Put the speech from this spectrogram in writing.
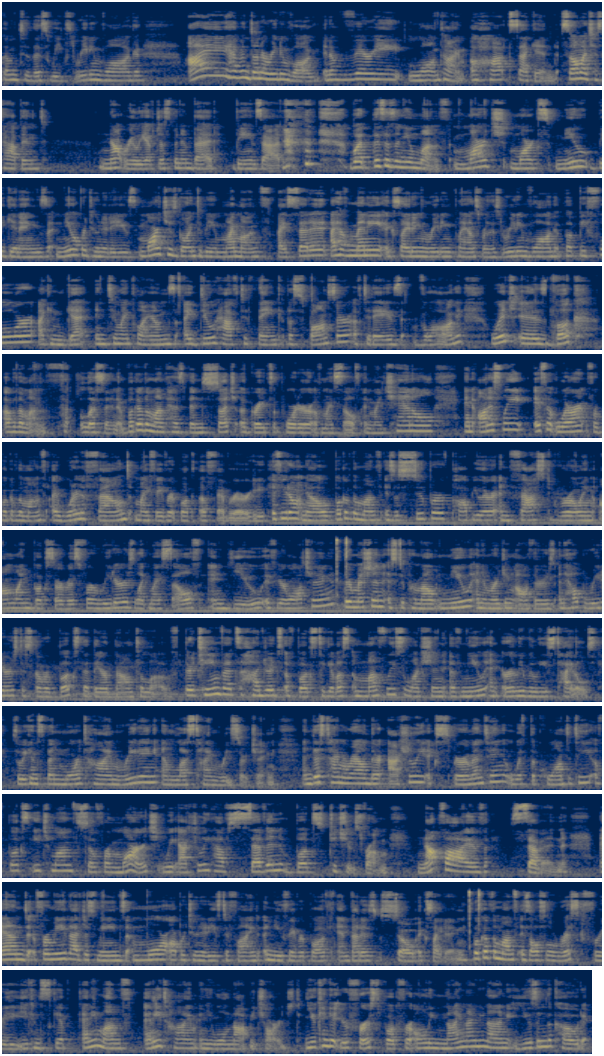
Welcome to this week's reading vlog. I haven't done a reading vlog in a very long time, a hot second. So much has happened not really, I've just been in bed being sad. but this is a new month. March marks new beginnings, new opportunities. March is going to be my month. I said it. I have many exciting reading plans for this reading vlog, but before I can get into my plans, I do have to thank the sponsor of today's vlog, which is Book of the month. Listen, Book of the month has been such a great supporter of myself and my channel and honestly, if it weren't for Book of the Month, I wouldn't have found my favorite book of February. If you don't know, Book of the Month is a super popular and fast growing online book service for readers like myself and you if you're watching. Their mission is to promote new and emerging authors and help readers discover books that they are bound to love. Their team vets hundreds of books to give us a monthly selection of new and early release titles so we can spend more time reading and less time researching. And this time around, they're actually experimenting with the quantity of books each month. So for March, we actually have seven books to choose from, not five, seven. And for me, that just means more opportunities to find a new favorite book, and that is so exciting. Book of the month is also risk-free. You can skip any month, anytime, and you will not be charged. You can get your first book for only $9.99 using the code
